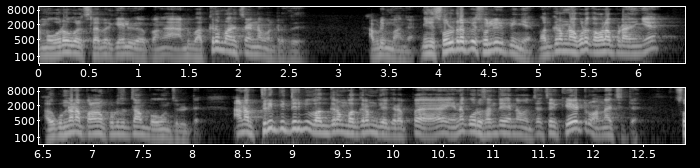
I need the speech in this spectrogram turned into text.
நம்ம உறவுகள் சில பேர் கேள்வி வைப்பாங்க அது வக்ரமா இருந்துச்சா என்ன பண்ணுறது அப்படிம்பாங்க. நீங்கள் சொல்கிறப்ப சொல்லியிருப்பீங்க. வக்ரம்னா கூட கவலைப்படாதீங்க. அதுக்கு உண்டான பலனை கொடுத்து தான் போகும்னு சொல்லிட்டு. ஆனால் திருப்பி திருப்பி வக்ரம் வக்ரம் கேட்குறப்ப எனக்கு ஒரு சந்தேகம் என்ன வந்துச்சா சரி கேட்டுருவோம் அண்ணாச்சிட்ட. ஸோ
